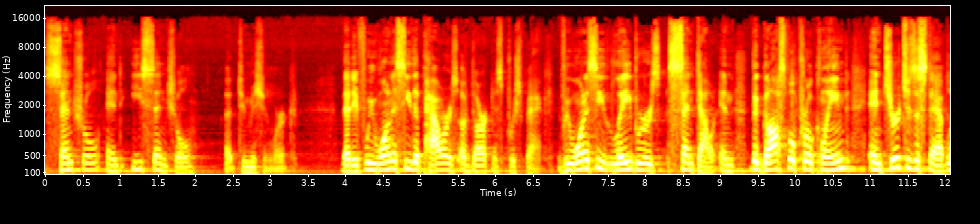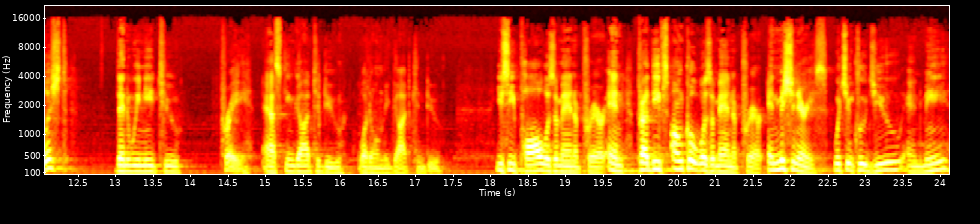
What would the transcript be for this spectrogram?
central and essential uh, to mission work that if we want to see the powers of darkness pushed back, if we want to see laborers sent out and the gospel proclaimed and churches established, then we need to pray, asking God to do what only God can do. You see, Paul was a man of prayer, and Pradeep's uncle was a man of prayer, and missionaries, which includes you and me,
